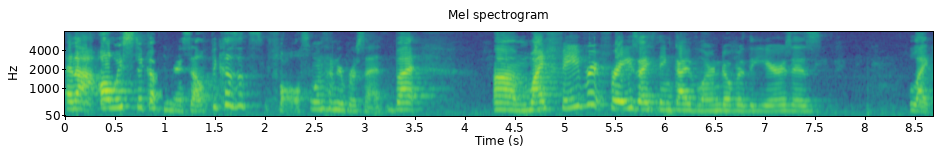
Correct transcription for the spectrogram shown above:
And I always stick up for myself because it's false, 100%. But um, my favorite phrase I think I've learned over the years is like,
